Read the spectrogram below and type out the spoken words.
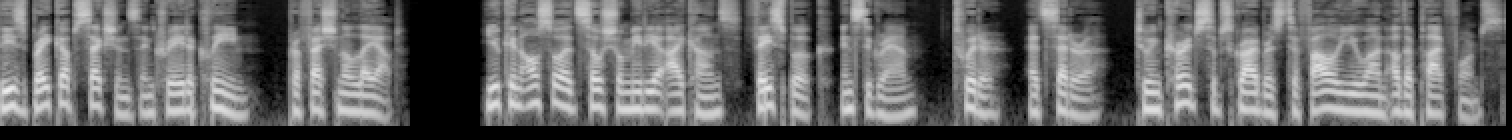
These break up sections and create a clean, professional layout. You can also add social media icons, Facebook, Instagram, Twitter, etc., to encourage subscribers to follow you on other platforms.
